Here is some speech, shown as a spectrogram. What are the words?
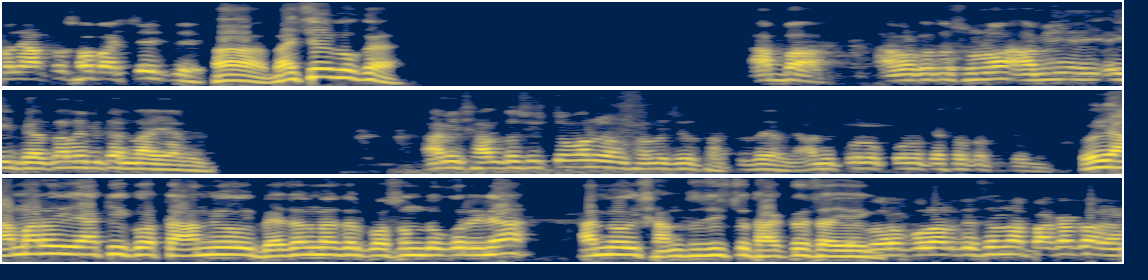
মানে আপনার সব আসছে হ্যাঁ বাইসাই বোকা আব্বা আমার কথা শোনো আমি এই বেজালের ভিতর নাই আমি। আমি শান্তশিষ্ট মানুষ আমি শান্তশিষ্ট থাকতে চাই আমি। আমি কোনো কোনো কেসা করতে চাই না। ওই আমার ওই একই কথা আমি ওই বেজাল মেজাল পছন্দ করি না আমি ওই শান্তশিষ্ট থাকতে চাই ওই বড় পোলার দেশের না পাকা করেন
